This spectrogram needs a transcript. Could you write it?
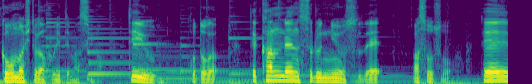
考の人が増えてますよ。っていうことが、で、関連するニュースで、あ、そうそう。で、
